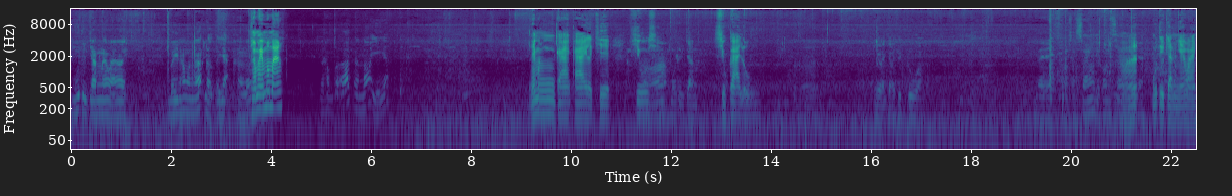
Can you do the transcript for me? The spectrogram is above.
Muối tiêu chanh nè bạn ơi. Bi nó không ăn ớt được dạ mà em không ăn? không ớt nên nói vậy á. Em ăn cay cay là chia siêu tiêu chanh. siêu cay luôn. Như là cho nó chua chua. Đây nè sáng sáng thì ánh sáng Đó. muối tiêu chanh nha các bạn.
